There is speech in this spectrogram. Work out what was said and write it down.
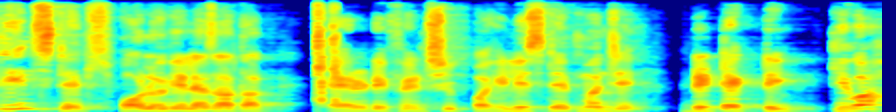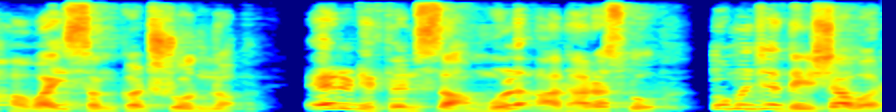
तीन स्टेप्स फॉलो केल्या जातात. एअर डिफेन्सची पहिली स्टेप म्हणजे डिटेक्टिंग किंवा हवाई संकट शोधणं. एअर डिफेन्सचा मूळ आधार असतो तो म्हणजे देशावर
